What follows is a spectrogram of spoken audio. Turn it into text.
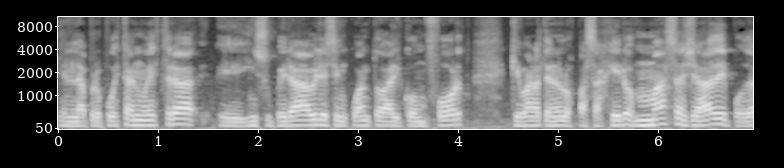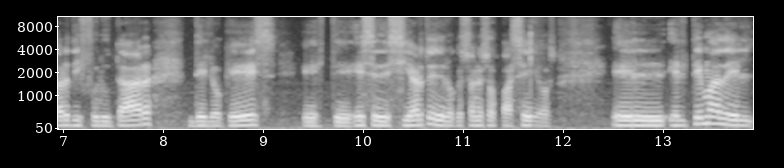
en la propuesta nuestra eh, insuperables en cuanto al confort que van a tener los pasajeros, más allá de poder disfrutar de lo que es este, ese desierto y de lo que son esos paseos. El, tema de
